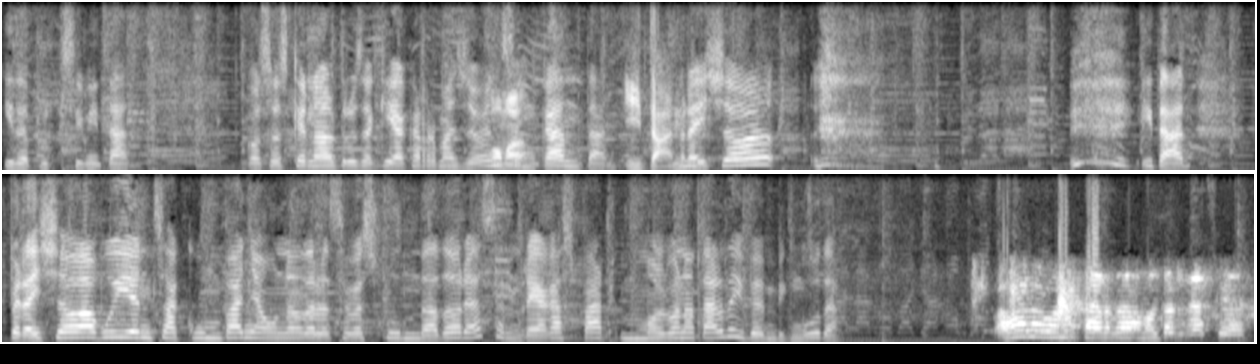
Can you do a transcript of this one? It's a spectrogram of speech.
i de proximitat. Coses que nosaltres aquí a Carrer Major ens Home, encanten. I tant. Per això... I tant. Per això avui ens acompanya una de les seves fundadores, Andrea Gaspar. Molt bona tarda i benvinguda. Hola, bona tarda, moltes gràcies.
